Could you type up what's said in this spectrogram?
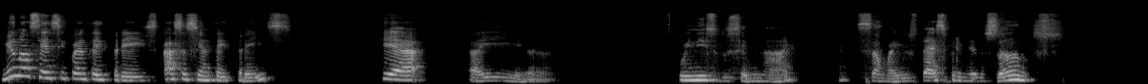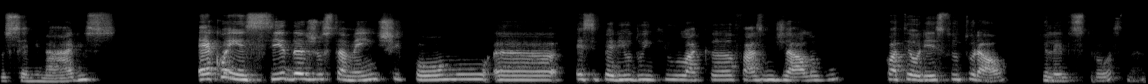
1953 a 63, que é aí o início do seminário, né, são aí os dez primeiros anos dos seminários, é conhecida justamente como uh, esse período em que o Lacan faz um diálogo com a teoria estrutural de Levi-Strauss, né?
